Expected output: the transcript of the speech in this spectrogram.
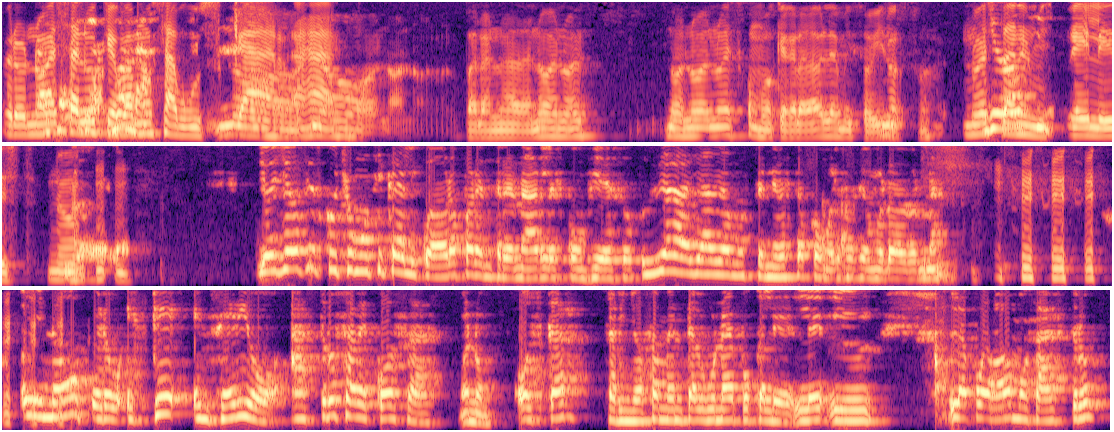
pero no es algo que vamos a No, buscar. Ajá. no, no, no, para nada, no, no es, no, no, no es como que agradable a mis oídos. No están Yo en mis playlists, no. Yo, yo sí escucho música de licuadora para entrenar, les confieso. Pues ya, ya habíamos tenido esta conversación, ¿verdad, Bernal? Oye, no, pero es que, en serio, Astro sabe cosas. Bueno, Oscar, cariñosamente, alguna época le, le, le- le apodábamos Astro.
